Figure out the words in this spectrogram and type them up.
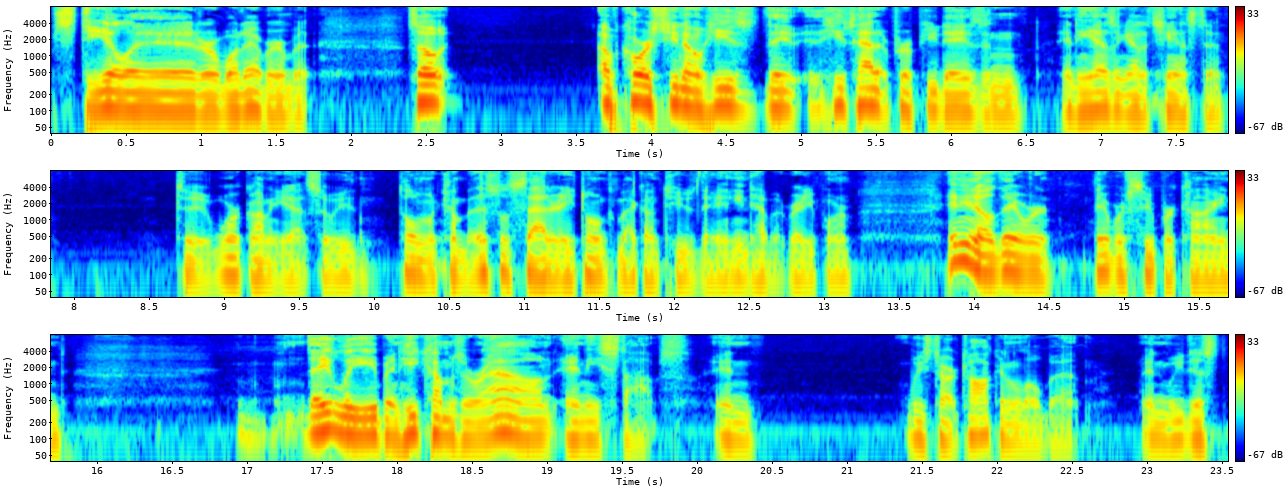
steal it or whatever. But so, of course, you know, he's they he's had it for a few days and and he hasn't got a chance to to work on it yet. So we told him to come back. This was Saturday. He told him to come back on Tuesday and he'd have it ready for him. And you know, they were they were super kind. They leave and he comes around and he stops and we start talking a little bit. And we just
